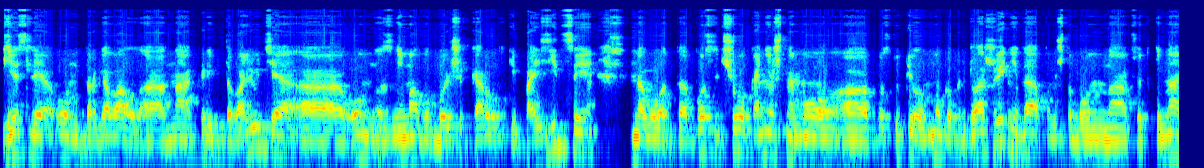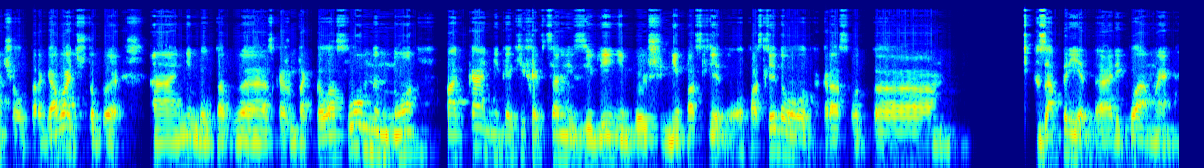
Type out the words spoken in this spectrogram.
если он торговал на криптовалюте, он занимал бы больше короткие позиции. Вот. После чего, конечно, ему а, поступило много предложений, да, о том, чтобы он а, все-таки начал торговать, чтобы а, не был, э, скажем так, голословным, но пока никаких официальных заявлений больше не последовало. Последовало как раз вот запрет рекламы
